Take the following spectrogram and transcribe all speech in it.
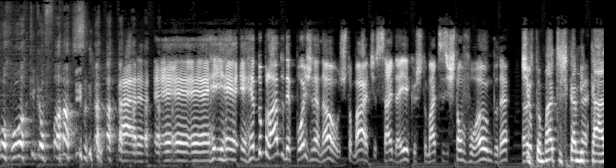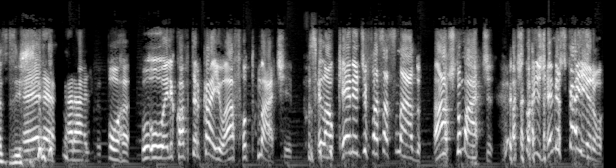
horror, o que que eu faço? Cara, é, é- é- é- é redublado depois, né? Não, os tomates, sai daí que os tomates estão voando, né? Os tomates kamikazes. É, caralho. Porra, o, o helicóptero caiu. Ah, foi o tomate. Sei lá, o Kennedy foi assassinado. Ah, os tomates. As torres gêmeas caíram.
